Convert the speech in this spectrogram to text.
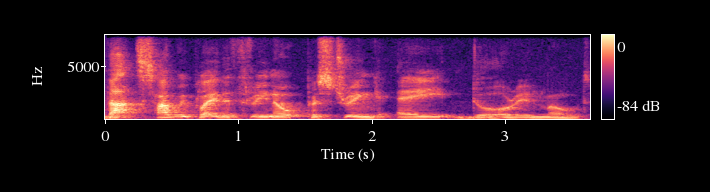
that's how we play the three note per string A Dorian mode.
